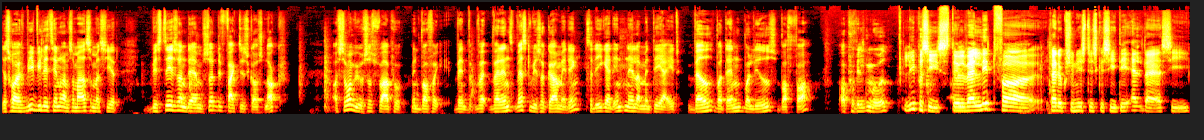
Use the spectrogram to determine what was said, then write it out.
jeg tror, at vi er villige til at indrømme så meget som at sige, at hvis det er sådan der, så er det faktisk også nok. Og så må vi jo så svare på, men hvorfor, hvordan, hvad skal vi så gøre med det, ikke? Så det ikke er et enten eller, men det er et hvad, hvordan, hvorledes, hvorfor, og på hvilken måde. Lige præcis. Det vil være lidt for reduktionistisk at sige, det er alt, der er at sige.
